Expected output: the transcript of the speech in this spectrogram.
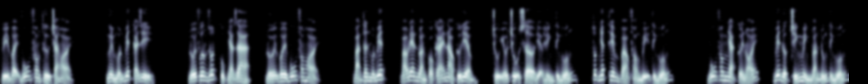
vì vậy vũ phong thử trả hỏi. Người muốn biết cái gì? Đối phương rốt cục nhà ra, đối với vũ phong hỏi. Bản thân muốn biết, báo đen đoàn có cái nào cứ điểm, chủ yếu trụ sở địa hình tình huống, tốt nhất thêm vào phòng bị tình huống. Vũ phong nhạt cười nói, biết được chính mình đoán đúng tình huống.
